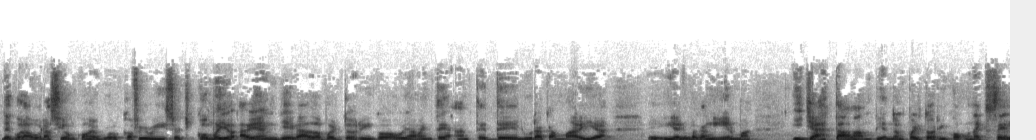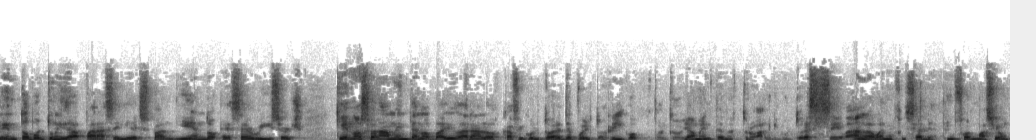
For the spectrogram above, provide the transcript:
de colaboración con el World Coffee Research, cómo ellos habían llegado a Puerto Rico, obviamente antes del huracán María eh, y el huracán Irma, y ya estaban viendo en Puerto Rico una excelente oportunidad para seguir expandiendo ese research que no solamente nos va a ayudar a los caficultores de Puerto Rico, porque obviamente nuestros agricultores se van a beneficiar de esta información,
